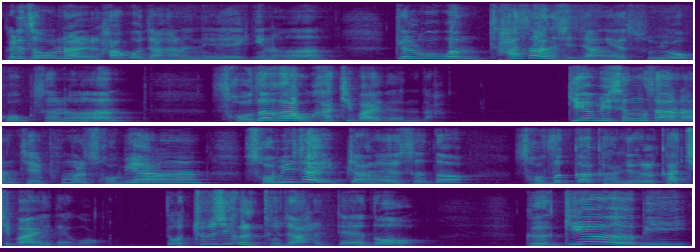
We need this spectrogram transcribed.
그래서 오늘 하고자 하는 얘기는 결국은 자산 시장의 수요 곡선은 소득하고 같이 봐야 된다. 기업이 생산한 제품을 소비하는 소비자 입장에서도 소득과 가격을 같이 봐야 되고 또 주식을 투자할 때에도 그 기업이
